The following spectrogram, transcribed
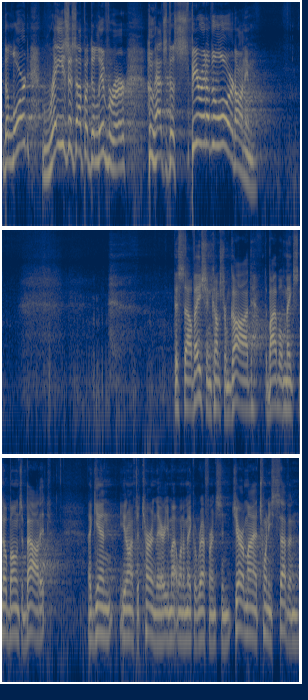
the Lord raises up a deliverer who has the Spirit of the Lord on him. This salvation comes from God. The Bible makes no bones about it. Again, you don't have to turn there. You might want to make a reference. In Jeremiah 27,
